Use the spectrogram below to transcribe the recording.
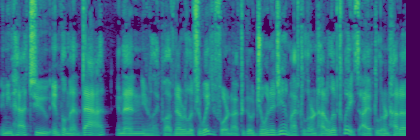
and you had to implement that. And then you're like, well, I've never lifted weights before and I have to go join a gym. I have to learn how to lift weights. I have to learn how to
